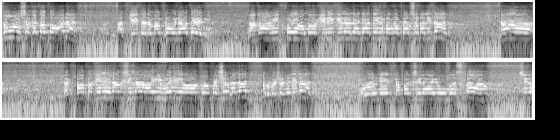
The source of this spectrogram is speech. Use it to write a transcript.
tungo sa katotohanan at kita naman po natin na kahit po ang mga kinikilala nating mga personalidad na nagpapakilala sila ay may uh, professionalidad, professionalidad ngunit kapag sila ay umasta sila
